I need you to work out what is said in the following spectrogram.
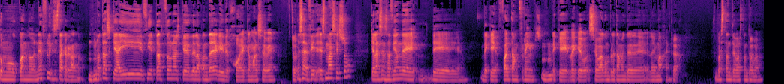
como cuando Netflix está cargando. Notas que hay ciertas zonas que, de la pantalla que dices, joder, qué mal se ve. Claro. Es decir, es más eso que la sensación de, de, de que faltan frames, de, que, de que se va completamente de la imagen. Claro. Bastante, bastante Bueno. bueno.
